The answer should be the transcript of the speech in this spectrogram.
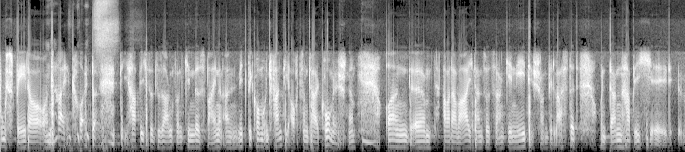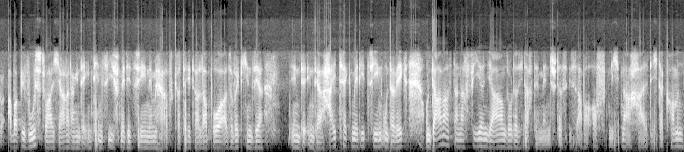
Fußbäder und mhm. Heilkräuter, die habe ich sozusagen von Kindesbeinen an mitbekommen und fand die auch zum Teil komisch. Ne? Und ähm, aber da war ich dann sozusagen genetisch schon belastet und dann habe ich, äh, aber bewusst war ich jahrelang in der Intensivmedizin im Herzkatheterlabor, also wirklich in sehr in, de, in der Hightech-Medizin unterwegs. Und da war es dann nach vielen Jahren so, dass ich dachte, Mensch, das ist aber oft nicht nachhaltig. Da kommen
